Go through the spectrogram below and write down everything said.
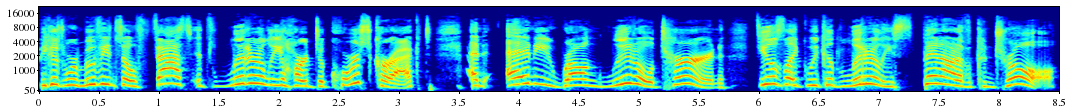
because we're moving so fast. It's literally hard to course correct. And any wrong little turn feels like we could literally spin out of control.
